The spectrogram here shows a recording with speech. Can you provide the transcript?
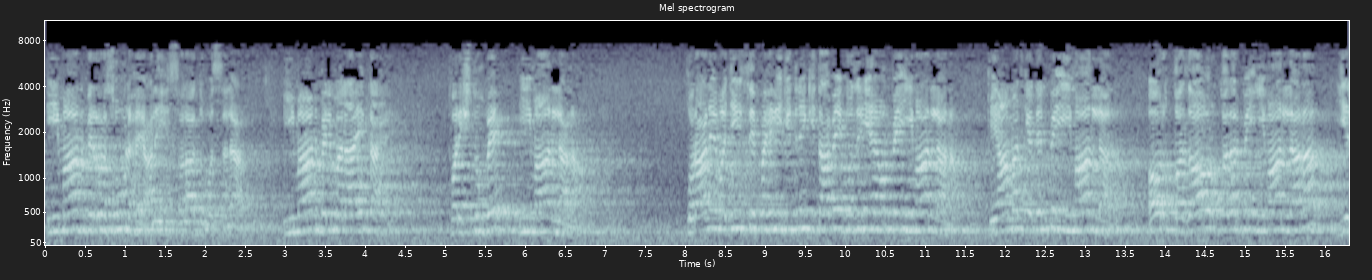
ایمان بالرسول ہے علیہ السلاۃ وسلام ایمان بالملائکہ ہے۔ فرشتوں پہ ایمان لانا۔ قرآن مجید سے پہلی جتنی کتابیں گزری ہیں، ان پہ ایمان لانا۔ قیامت کے دن پہ ایمان لانا۔ اور قضاء اور قدر پہ ایمان لانا یہ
